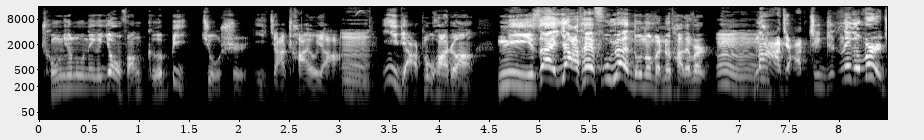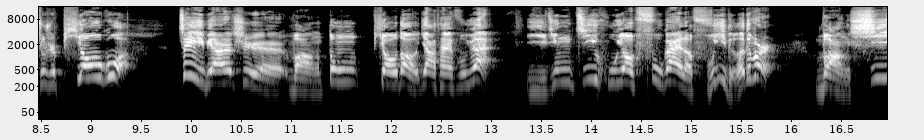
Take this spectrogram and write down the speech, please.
重庆路那个药房隔壁就是一家茶油鸭，嗯一点不夸张，你在亚太附院都能闻着它的味儿。嗯嗯，那家这这那个味儿就是飘过，这边是往东飘到亚太附院，已经几乎要覆盖了福义德的味儿。往西，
